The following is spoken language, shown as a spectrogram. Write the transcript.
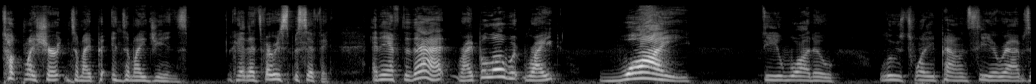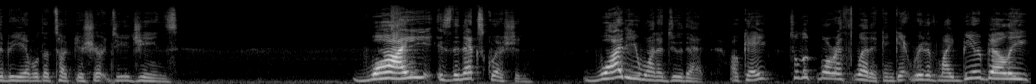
tuck my shirt into my into my jeans. Okay, that's very specific. And after that, right below it, write why do you want to lose 20 pounds, see your abs, and be able to tuck your shirt into your jeans. Why is the next question. Why do you want to do that? Okay, to look more athletic and get rid of my beer belly.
